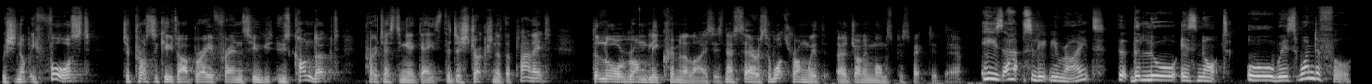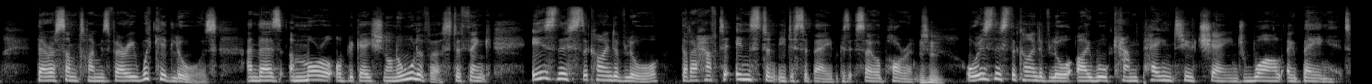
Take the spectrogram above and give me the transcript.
We should not be forced to prosecute our brave friends who, whose conduct, protesting against the destruction of the planet, the law wrongly criminalises. Now, Sarah, so what's wrong with uh, Johnny Maugham's perspective there? He's absolutely right that the law is not always wonderful. There are sometimes very wicked laws, and there's a moral obligation on all of us to think is this the kind of law that I have to instantly disobey because it's so abhorrent? Or is this the kind of law I will campaign to change while obeying it?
